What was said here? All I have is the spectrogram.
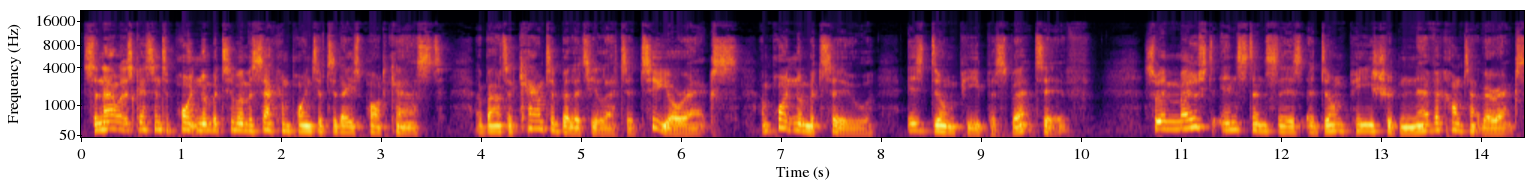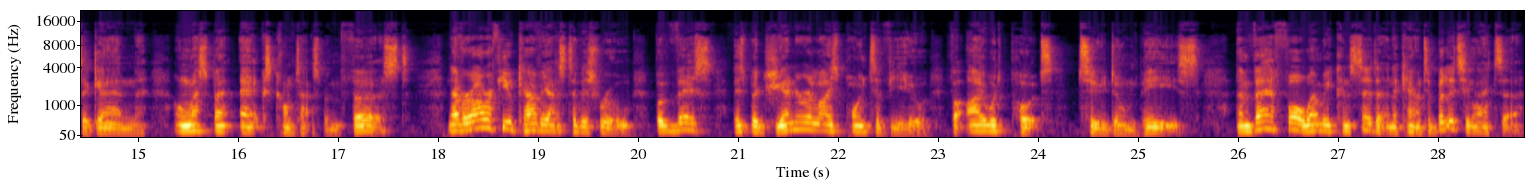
So now let's get into point number two and the second point of today's podcast about accountability letter to your ex. And point number two is dumpee perspective. So, in most instances, a dumpee should never contact their ex again unless their ex contacts them first. Now, there are a few caveats to this rule, but this is the generalized point of view that I would put to dumpees. And therefore, when we consider an accountability letter,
